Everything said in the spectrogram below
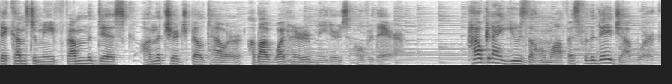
that comes to me from the disk on the church bell tower about 100 meters over there. How can I use the home office for the day job work?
